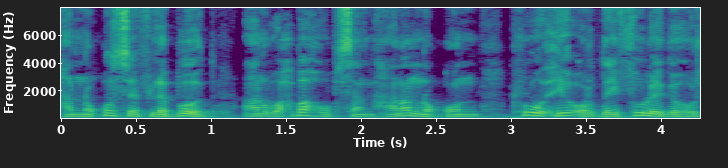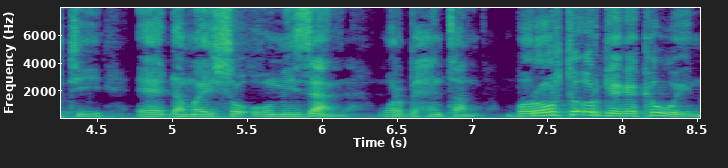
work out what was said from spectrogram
Ha noqon seflabood aan waxba hubsan hana noqon. Ruuxii orday fulayga hortii ee dhammayso oo miisaan warbixintan. Baroorta orgega ka weyn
